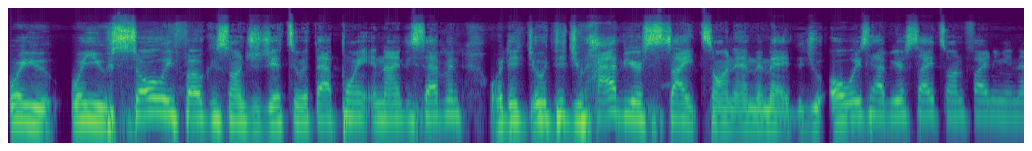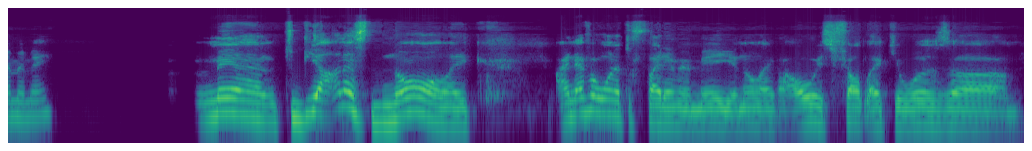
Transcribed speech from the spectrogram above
were you were you solely focused on jiu-jitsu at that point in 97 or did you did you have your sights on MMA did you always have your sights on fighting in MMA man to be honest no like I never wanted to fight MMA you know like I always felt like it was um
